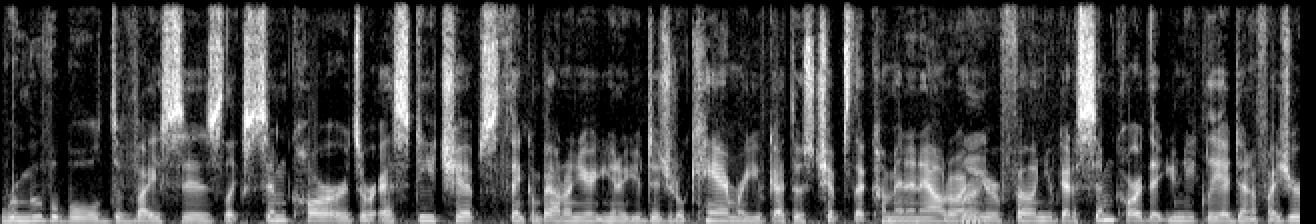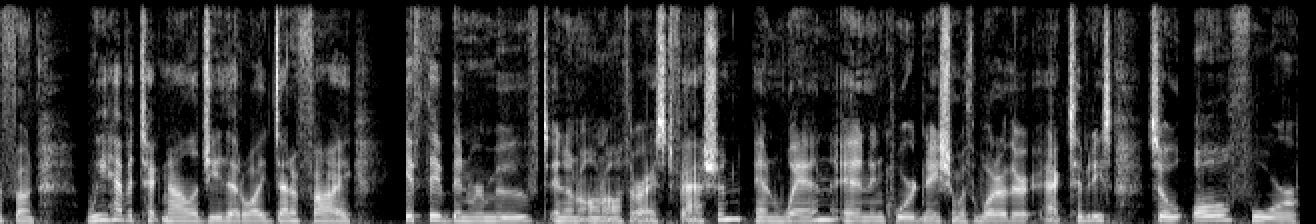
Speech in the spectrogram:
removable devices like SIM cards or SD chips. Think about on your you know your digital camera, you've got those chips that come in and out on right. your phone. You've got a SIM card that uniquely identifies your phone. We have a technology that will identify if they've been removed in an unauthorized fashion and when, and in coordination with what other activities. So, all for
